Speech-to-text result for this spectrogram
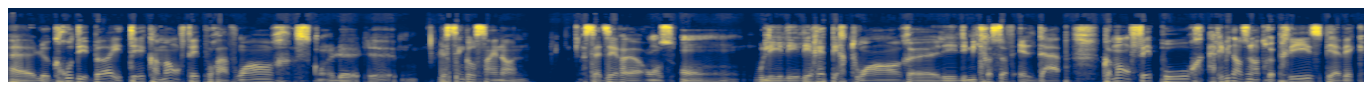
le gros débat était comment on fait pour avoir le, single sign-on c'est-à-dire on, on, ou les, les, les répertoires, les, les, Microsoft LDAP, comment on fait pour arriver dans une entreprise puis avec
